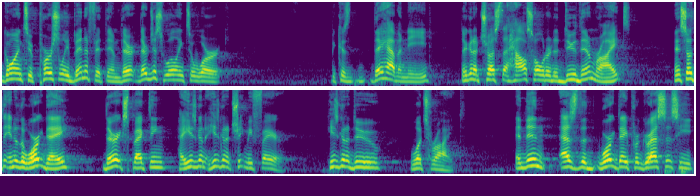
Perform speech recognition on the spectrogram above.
going to personally benefit them. They're, they're just willing to work because they have a need. They're going to trust the householder to do them right. And so at the end of the workday, they're expecting, hey, he's going to, he's going to treat me fair. He's going to do what's right. And then as the workday progresses, he,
